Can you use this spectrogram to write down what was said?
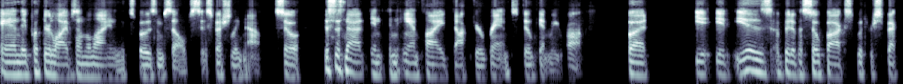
and they put their lives on the line and expose themselves, especially now. So this is not an, an anti-doctor rant. Don't get me wrong, but it, it is a bit of a soapbox with respect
